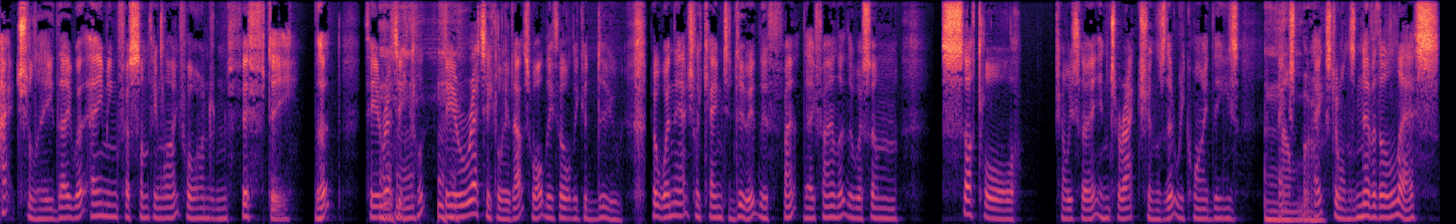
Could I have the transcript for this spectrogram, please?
actually they were aiming for something like 450. That theoretically, theoretically, that's what they thought they could do. But when they actually came to do it, they, fa- they found that there were some subtle, shall we say, interactions that required these ex- Number. extra ones. Nevertheless,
